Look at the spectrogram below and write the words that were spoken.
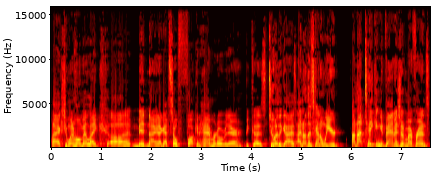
I actually went home at like uh, midnight. I got so fucking hammered over there because two of the guys. I know this kind of weird. I'm not taking advantage of my friends,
